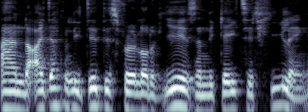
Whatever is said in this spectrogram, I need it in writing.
and I definitely did this for a lot of years and negated healing.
